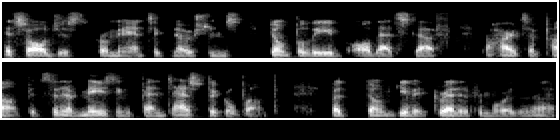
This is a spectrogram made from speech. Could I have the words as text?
it's all just romantic notions. Don't believe all that stuff. The heart's a pump. It's an amazing, fantastical pump, but don't give it credit for more than that.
